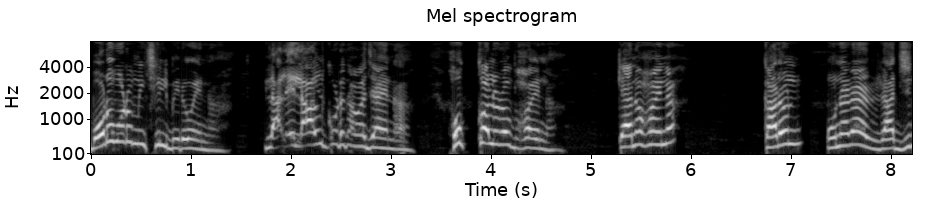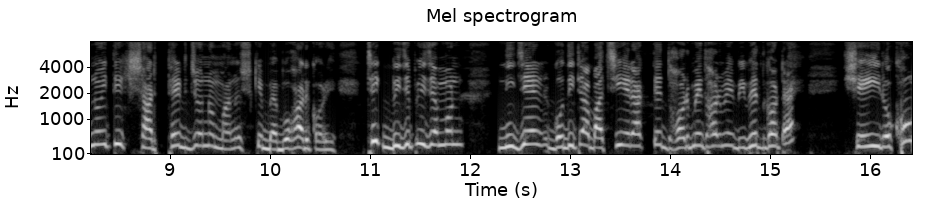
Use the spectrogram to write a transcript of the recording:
বড় বড় মিছিল বেরোয় না। লালে লাল করে দেওয়া যায় না। হোক কলরব হয় না। কেন হয় না? কারণ ওনারা রাজনৈতিক স্বার্থের জন্য মানুষকে ব্যবহার করে। ঠিক বিজেপি যেমন নিজের গদিটা বাঁচিয়ে রাখতে ধর্মে ধর্মে বিভেদ ঘটায়, সেই রকম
